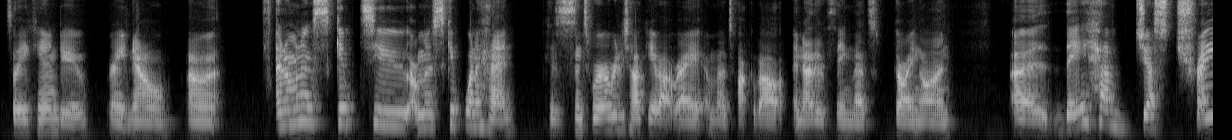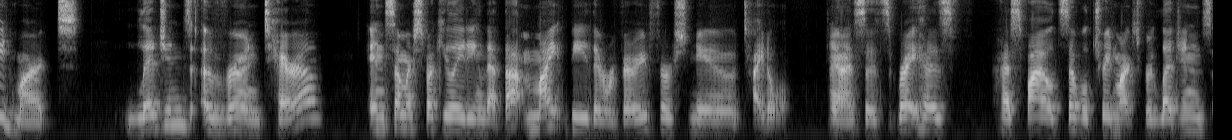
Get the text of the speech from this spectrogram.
That's all you can do right now. Uh, and I'm gonna skip to I'm gonna skip one ahead because since we're already talking about Riot, I'm gonna talk about another thing that's going on. Uh, they have just trademarked Legends of Runeterra, and some are speculating that that might be their very first new title. Yeah, so it's Riot has has filed several trademarks for Legends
